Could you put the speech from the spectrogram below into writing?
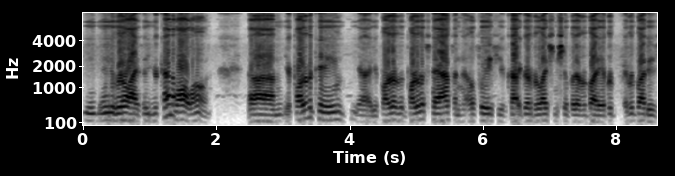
you, you realize that you're kind of all alone um, you're part of a team. Yeah, you're part of a part of a staff, and hopefully, if you've got a good relationship with everybody, every, everybody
